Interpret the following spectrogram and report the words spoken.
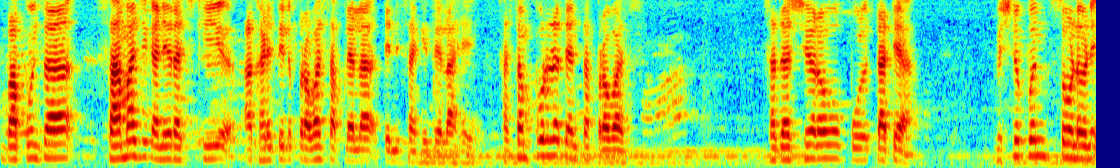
बापूंचा सामाजिक आणि राजकीय आखाड्यातील प्रवास आपल्याला त्यांनी सांगितलेला आहे. हा संपूर्ण त्यांचा प्रवास सदाशिवराव पोळ तात्या विष्णुपंत सोनवणे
